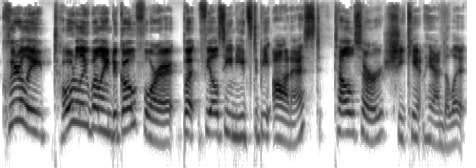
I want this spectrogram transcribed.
clearly totally willing to go for it, but feels he needs to be honest, tells her she can't handle it,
